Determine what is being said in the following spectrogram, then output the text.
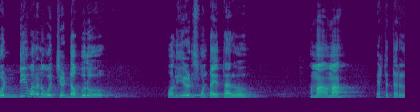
వడ్డీ వలన వచ్చే డబ్బులు వాళ్ళు ఏడుచుకుంటా ఇస్తారు. అమ్మా అమ్మా ఎట్టెత్తారు?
